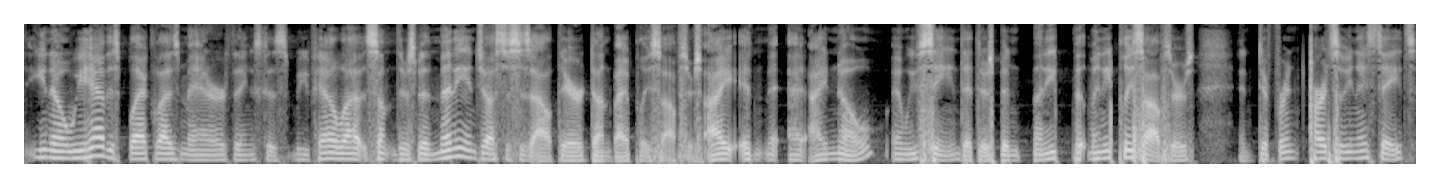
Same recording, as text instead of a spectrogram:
you know, we have this Black Lives Matter things because we've had a lot. Of some there's been many injustices out there done by police officers. I admit, I, I know, and we've seen that there's been many many police officers in different parts of the United States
